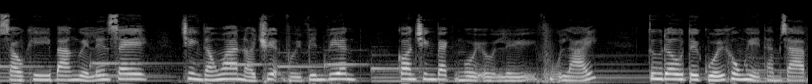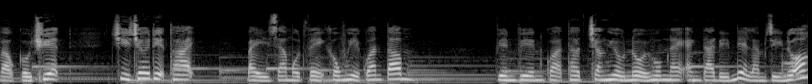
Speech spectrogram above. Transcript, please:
Sau khi ba người lên xe, Trình Thắng Hoa nói chuyện với viên viên, còn Trình Bạch ngồi ở lế phụ lái. Từ đầu tới cuối không hề tham gia vào câu chuyện, chỉ chơi điện thoại, bày ra một vẻ không hề quan tâm. Viên viên quả thật chẳng hiểu nổi hôm nay anh ta đến để làm gì nữa.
